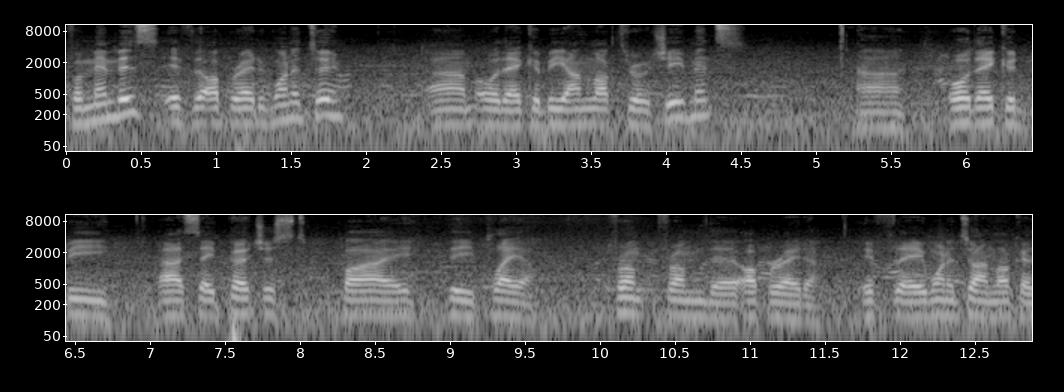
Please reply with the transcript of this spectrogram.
for members if the operator wanted to, um, or they could be unlocked through achievements, uh, or they could be say purchased by the player from from the operator if they wanted to unlock a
